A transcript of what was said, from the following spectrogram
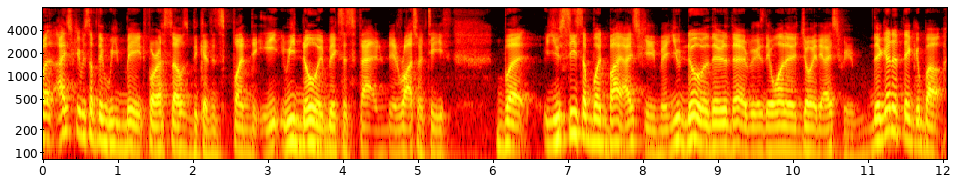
but ice cream is something we made for ourselves because it's fun to eat. We know it makes us fat and it rots our teeth. But you see someone buy ice cream and you know they're there because they want to enjoy the ice cream. They're gonna think about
